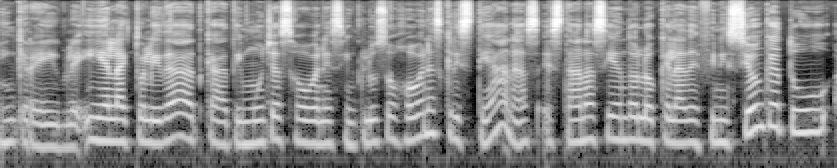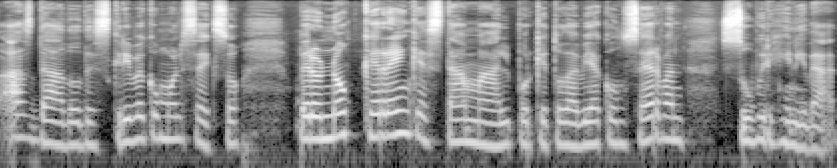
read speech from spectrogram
Increíble. Y en la actualidad, Katy, muchas jóvenes, incluso jóvenes cristianas, están haciendo lo que la definición que tú has dado describe como el sexo, pero no creen que está mal porque todavía conservan su virginidad.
